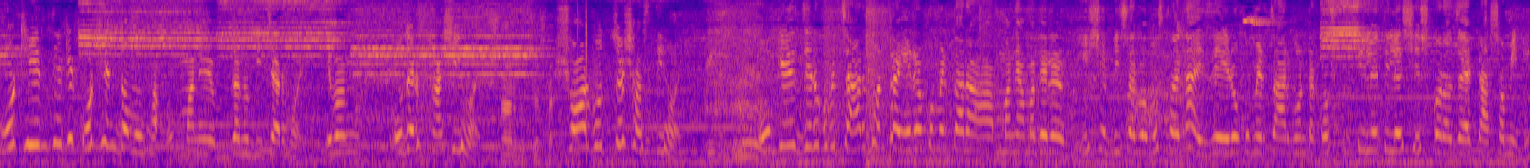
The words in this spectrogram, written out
কঠিন থেকে কঠিনতম মানে যেন বিচার হয় এবং ওদের ফাঁসি হয়। সর্বোচ্চ শাস্তি। হয়। ওকে যেরকমের চার ঘণ্টা এরকমের তারা মানে আমাদের ইসের বিচার ব্যবস্থায় নাই যে এরকমের চার ঘণ্টা কষ্ট তিলে তিলে শেষ করা যায় একটা আসামিকে।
